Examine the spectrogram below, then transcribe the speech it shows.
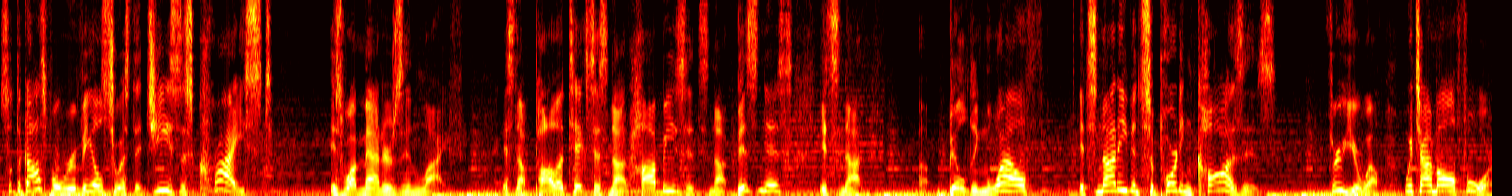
So the gospel reveals to us that Jesus Christ is what matters in life. It's not politics, it's not hobbies, it's not business, it's not uh, building wealth, it's not even supporting causes through your wealth, which I'm all for.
